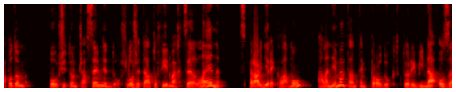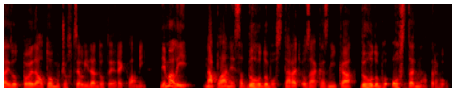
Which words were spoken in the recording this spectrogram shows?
A potom po určitom čase mne došlo, že táto firma chce len spraviť reklamu, ale nemá tam ten produkt, ktorý by naozaj zodpovedal tomu, čo chceli dať do tej reklamy. Nemali na pláne sa dlhodobo starať o zákazníka, dlhodobo ostať na trhu.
